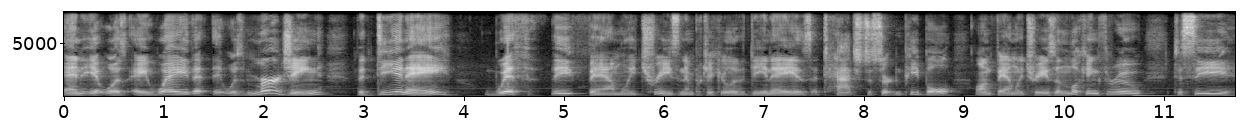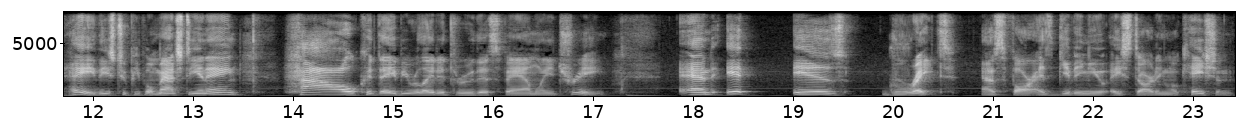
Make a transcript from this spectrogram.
and it was a way that it was merging the DNA with the family trees. And in particular, the DNA is attached to certain people on family trees and looking through to see, hey, these two people match DNA. How could they be related through this family tree? And it is great as far as giving you a starting location.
